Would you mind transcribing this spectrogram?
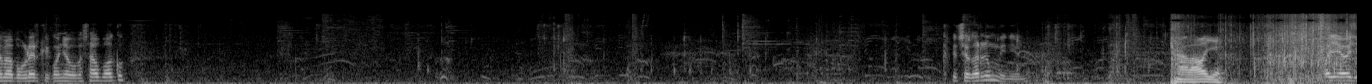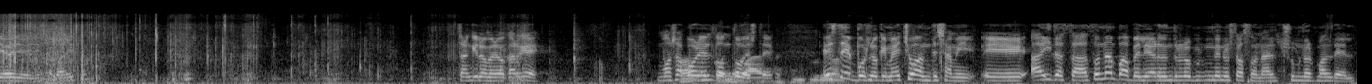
No me puedo creer, ¿qué coño ha pasado, Paco? Que se agarre un minion. Nada, oye. Oye, oye, oye, ¿y está malito? Tranquilo, me lo cargué. Vamos a por ¿Dónde el tonto este. este? Este, pues lo que me ha hecho antes a mí. Eh, ha ido hasta la zona para pelear dentro de nuestra zona, el subnormal de él.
